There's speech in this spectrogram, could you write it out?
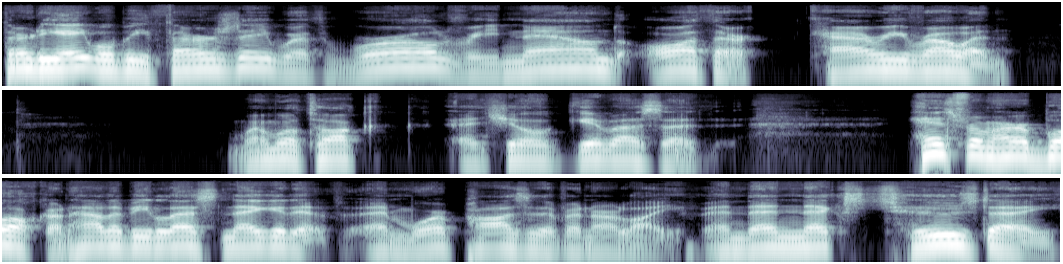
38 will be Thursday with world renowned author Carrie Rowan. When we'll talk and she'll give us a hints from her book on how to be less negative and more positive in our life. And then next Tuesday,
